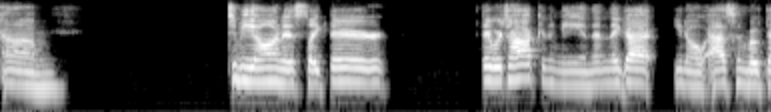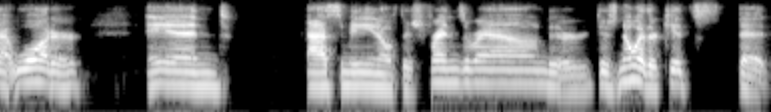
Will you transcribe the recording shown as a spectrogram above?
um, to be honest, like they're they were talking to me, and then they got you know asking about that water, and asking me you know if there's friends around or there's no other kids that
